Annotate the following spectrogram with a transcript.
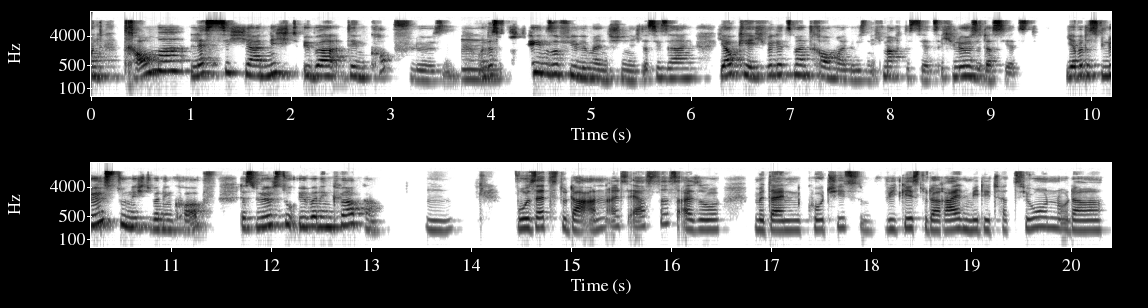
Und Trauma lässt sich ja nicht über den Kopf lösen. Mhm. Und das mhm. verstehen so viele Menschen nicht, dass sie sagen, ja, okay, ich will jetzt mein Trauma lösen, ich mache das jetzt, ich löse das jetzt. Ja, aber das löst du nicht über den Kopf, das löst du über den Körper. Mhm. Wo setzt du da an als erstes? Also mit deinen Coaches, wie gehst du da rein? Meditation oder?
